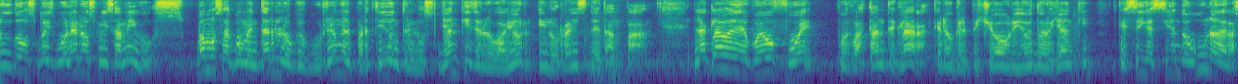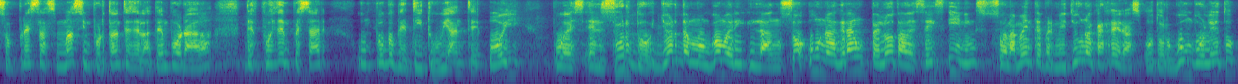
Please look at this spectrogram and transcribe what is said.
Saludos beisboleros mis amigos. Vamos a comentar lo que ocurrió en el partido entre los Yankees de Nueva York y los Rays de Tampa. La clave del juego fue pues bastante clara. Creo que el picheo abridor de los Yankees, que sigue siendo una de las sorpresas más importantes de la temporada, después de empezar un poco que titubeante. Hoy, pues el zurdo Jordan Montgomery lanzó una gran pelota de seis innings, solamente permitió una carrera, otorgó un boleto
